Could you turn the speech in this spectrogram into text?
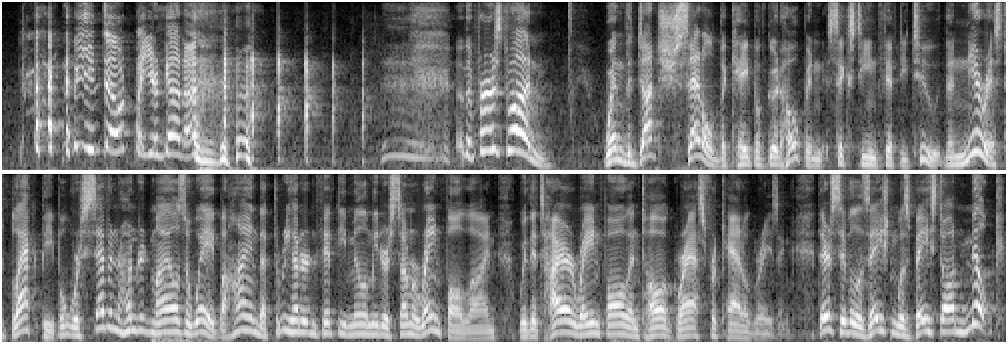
I know you don't, but you're gonna. the first one. When the Dutch settled the Cape of Good Hope in 1652, the nearest black people were 700 miles away behind the 350 millimeter summer rainfall line with its higher rainfall and tall grass for cattle grazing. Their civilization was based on milk,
